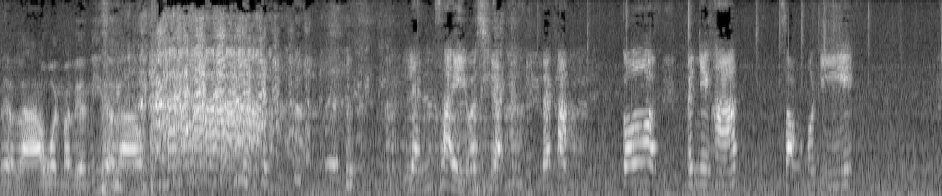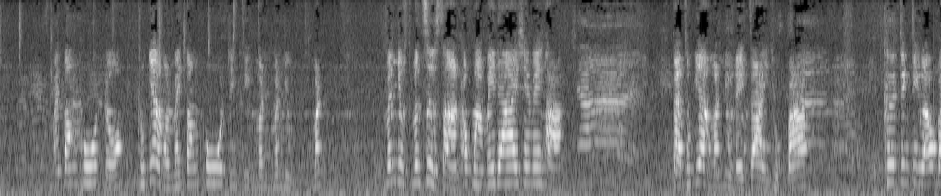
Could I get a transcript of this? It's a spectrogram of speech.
เดี๋ยวลาววนมาเรื่องนี้เดี๋ยวลาวแหลงใส่มาเชียร์นะคะ ก็เป็นไงคะสองคนนี้ ไม่ต้องพูดเนอะทุกอย่างมันไม่ต้องพูดจริง ๆ มันมันอยู่มัน มันอยู่มันสื่อสารออกมาไม่ได้ใช่ไหมคะใช่แต่ทุกอย่างมันอยู่ในใจถูกปะคือจริง ๆ แล้วใบ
